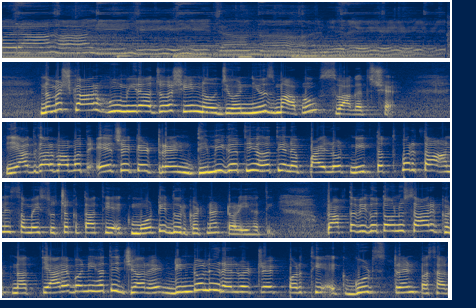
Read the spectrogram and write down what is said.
પરાઈ જાનાને રે. નમસ્કાર હું મીરા જોશી નવજીવન ન્યૂઝમાં આપણું સ્વાગત છે. યાદગાર બાબત એ છે કે ટ્રેન ધીમી ગતિએ હતી અને પાયલોટની તત્પરતા અને સમય સૂચકતાથી એક મોટી દુર્ઘટના ટળી હતી. પ્રાપ્ત વિગતો અનુસાર ઘટના ત્યારે બની હતી જ્યારે ડિંડોલી રેલવે ટ્રેક પરથી એક ગુડ્સ ટ્રેન પસાર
